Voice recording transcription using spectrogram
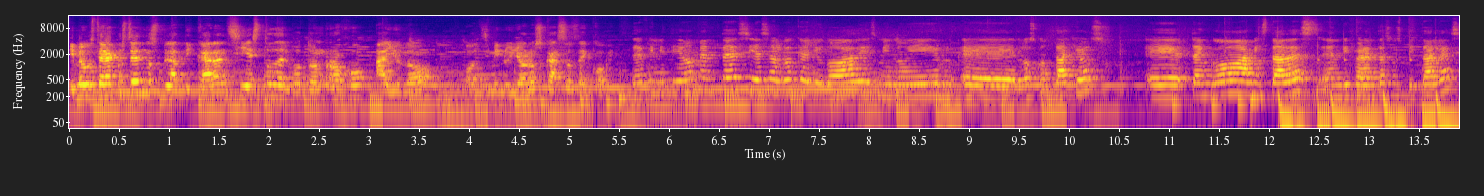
Y me gustaría que ustedes nos platicaran si esto del botón rojo ayudó o disminuyó los casos de COVID. Definitivamente sí es algo que ayudó a disminuir eh, los contagios. Eh, tengo amistades en diferentes hospitales,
